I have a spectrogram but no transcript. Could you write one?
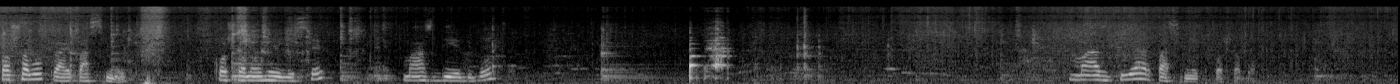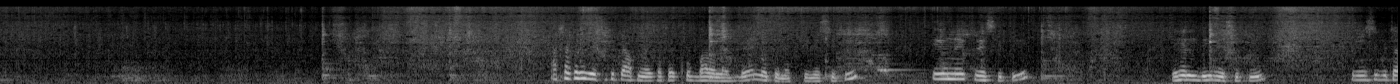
কষাবো প্রায় পাঁচ মিনিট। কষানো হয়ে গেছে। মাছ দিয়ে দিব। মাছ দিয়ে আর পাঁচ মিনিট কষাবো। আশা করি রেসিপিটা আপনার কাছে খুব ভালো লাগবে, নতুন একটি recipe unique recipe healthy recipe রেসিপিটা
